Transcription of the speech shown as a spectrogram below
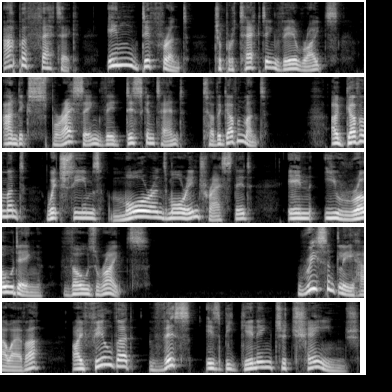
apathetic, indifferent to protecting their rights and expressing their discontent to the government. A government which seems more and more interested in eroding those rights. Recently, however, I feel that this is beginning to change.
